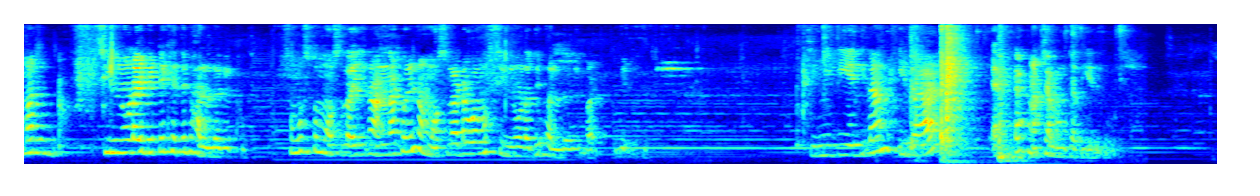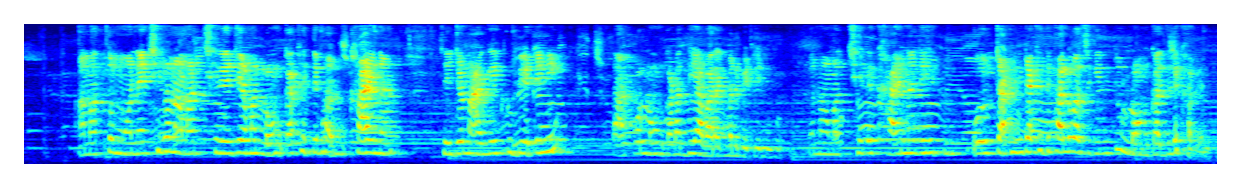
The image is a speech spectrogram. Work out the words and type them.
আমার শিলনোড়ায় বেটে খেতে ভালো লাগে খুব। সমস্ত মশলা রান্না করি না, মশলাটাও আমার শিলনোড়াতে ভালো লাগে বাট। চিনি দিয়ে দিলাম, এবার একটা কাঁচা লঙ্কা দিয়ে দেবো। আমার তো মনে ছিল না, আমার ছেলে যে আমার লঙ্কা খেতে খায় না, সেই জন্য আগে একটু বেটে নিই। তারপর লঙ্কাটা দিয়ে আবার একবার বেটে নিব। কেন আমার ছেলে খায় না যেহেতু, ও চাটনিটা খেতে ভালোবাসে, কিন্তু লঙ্কা দিলে খাবে না।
